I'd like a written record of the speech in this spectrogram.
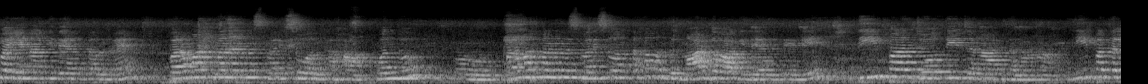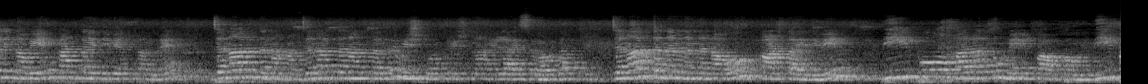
ದೀಪ ಏನಾಗಿದೆ ಅಂತಂದ್ರೆ ಪರಮಾತ್ಮನನ್ನು ಸ್ಮರಿಸುವಂತಹ ಒಂದು ಪರಮಾತ್ಮನನ್ನು ಸ್ಮರಿಸುವಂತಹ ಒಂದು ಮಾರ್ಗವಾಗಿದೆ ಅಂತೇಳಿ ದೀಪ ಜ್ಯೋತಿ ಜನಾರ್ದನ. ದೀಪದಲ್ಲಿ ನಾವು ಏನ್ ಕಾಣ್ತಾ ಇದ್ದೀವಿ ಅಂತಂದ್ರೆ ಜನಾರ್ದನ. ಜನಾರ್ದನ ಅಂತಂದ್ರೆ ವಿಷ್ಣು, ಕೃಷ್ಣ, ಎಲ್ಲ ಹೆಸರು, ಹೌದಾ? ನಾವು ಕಾಣ್ತಾ ಇದ್ದೀವಿ. ದೀಪೋ ಹರತು ಮೇ ಪಾಪಂ. ದೀಪ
